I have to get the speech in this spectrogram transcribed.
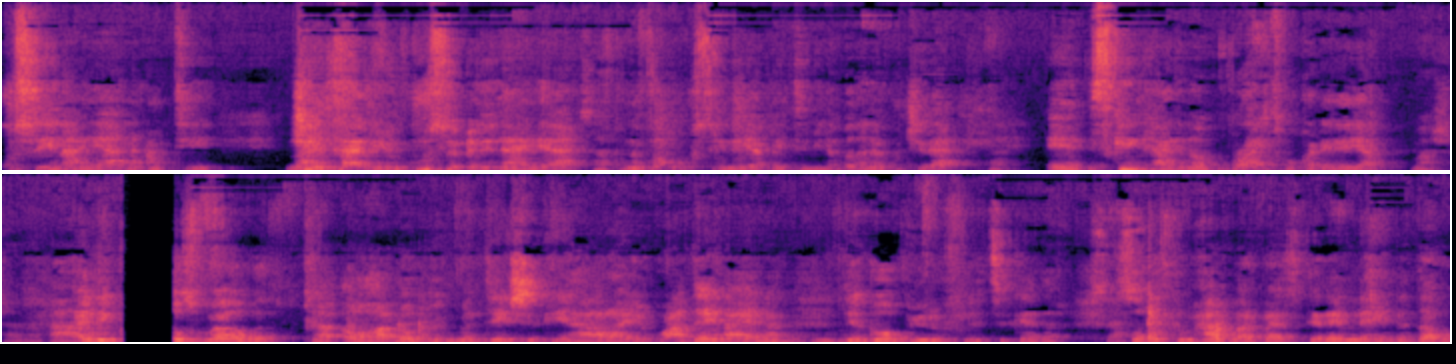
ku siinayaa nacamtii. Jirkaaga wuxuu kuu soo celinayaa. Sax. nafaquu ku siinayaa vitamino badanaa ku jira. Skinkaagana bright buu ka dhigayaa well with oo hadhow pigmentationka iyo haaraha iyo ku cadaynayana they go beautifully together. So dadka maxaa ku advice gareyn lahayn? Haddaaba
